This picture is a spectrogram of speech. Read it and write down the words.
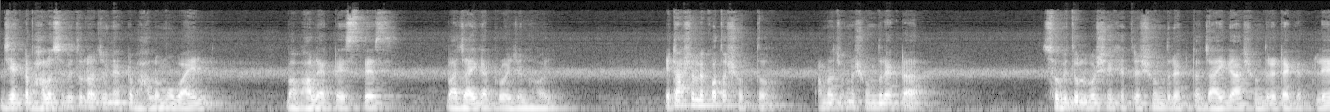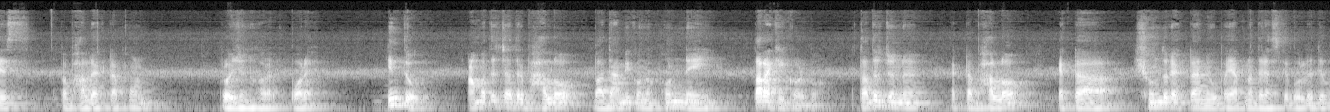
যে একটা ভালো ছবি তোলার জন্য একটা ভালো মোবাইল বা ভালো একটা স্পেস বা জায়গার প্রয়োজন হয়। এটা আসলে কথা সত্য। আমরা যখন সুন্দর একটা ছবি তুলব, সেক্ষেত্রে সুন্দর একটা জায়গা, সুন্দর একটা প্লেস বা ভালো একটা ফোন প্রয়োজন হয়, পড়ে। কিন্তু আমাদের যাদের ভালো বা দামি কোনো ফোন নেই, তারা কি করব। তাদের জন্য একটা ভালো একটা সুন্দর একটা আমি উপায় আপনাদের আজকে বলে দেব।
